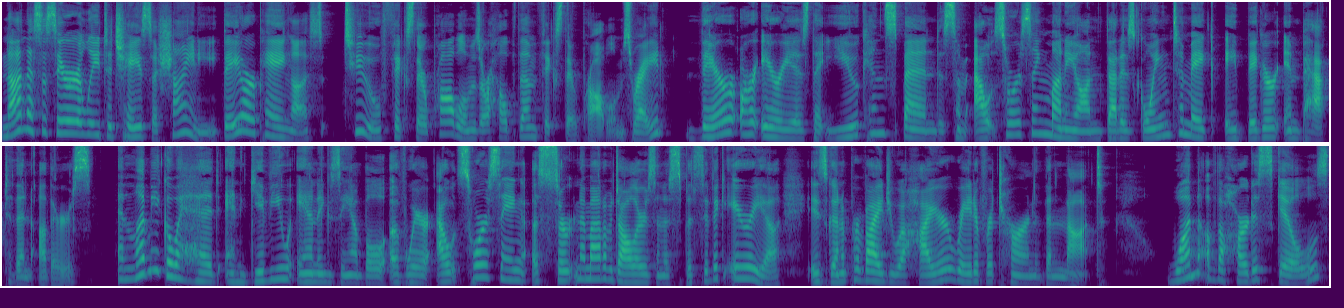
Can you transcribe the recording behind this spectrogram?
not necessarily to chase a shiny. They are paying us to fix their problems or help them fix their problems, right? There are areas that you can spend some outsourcing money on that is going to make a bigger impact than others. And let me go ahead and give you an example of where outsourcing a certain amount of dollars in a specific area is going to provide you a higher rate of return than not. One of the hardest skills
